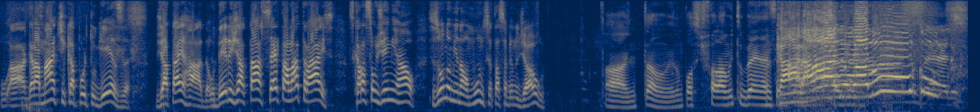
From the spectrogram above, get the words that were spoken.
O- A, gramática portuguesa já tá errada. O dele já tá certa lá atrás. Os caras são genial. Vocês vão dominar o mundo? Você tá sabendo de algo? Ah, então, eu não posso te falar muito bem, né? Você- Caralho, maluco! Velho.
